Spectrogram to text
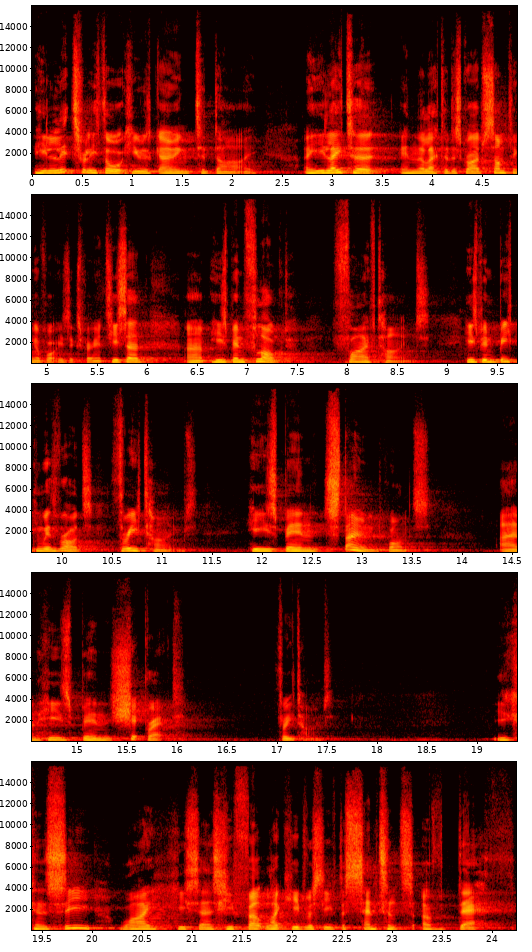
He literally thought he was going to die and he later in the letter describes something of what he's experienced. He said um, he's been flogged five times, he's been beaten with rods three times, he's been stoned once, and he's been shipwrecked three times. You can see why he says he felt like he'd received a sentence of death.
